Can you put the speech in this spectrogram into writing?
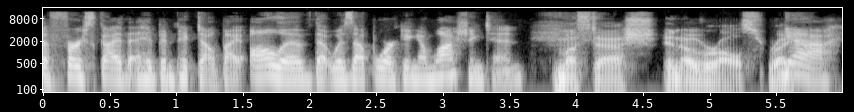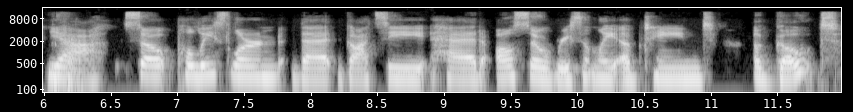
the first guy that had been picked out by Olive that was up working in Washington. Mustache and overalls, right? Yeah, yeah. Okay. So police learned that Gotze had also recently obtained a goat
